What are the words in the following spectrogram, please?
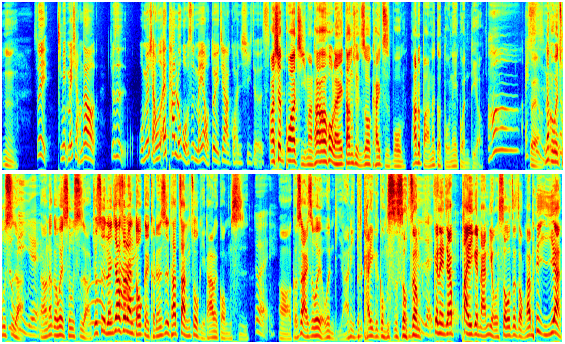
嗯，所以没没想到，就是我没有想过说，哎，他如果是没有对价关系的啊，像瓜吉嘛，他后来当选之后开直播，他都把那个抖内关掉哦。对啊，那个会出事啊，然后那个会出事啊，就是人家虽然都给，可能是他账做给他的公司，对，哦，可是还是会有问题啊。你不是开一个公司收这种，跟人家派一个男友收这种，还不一样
